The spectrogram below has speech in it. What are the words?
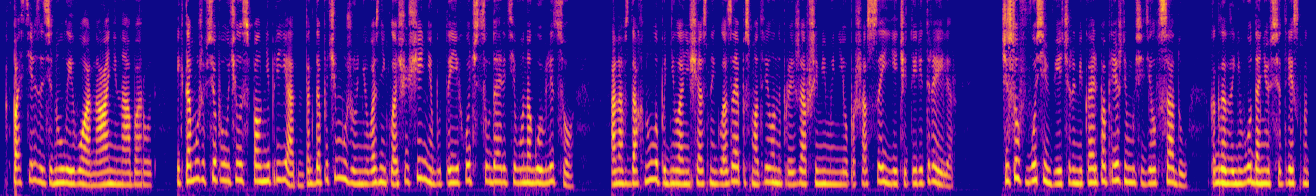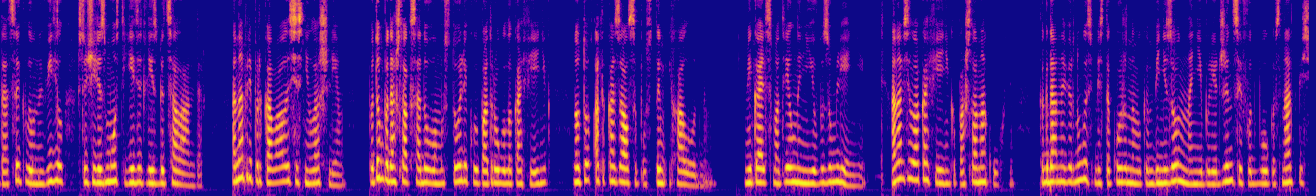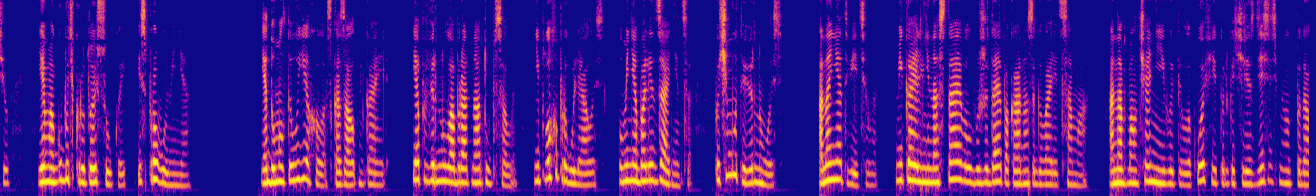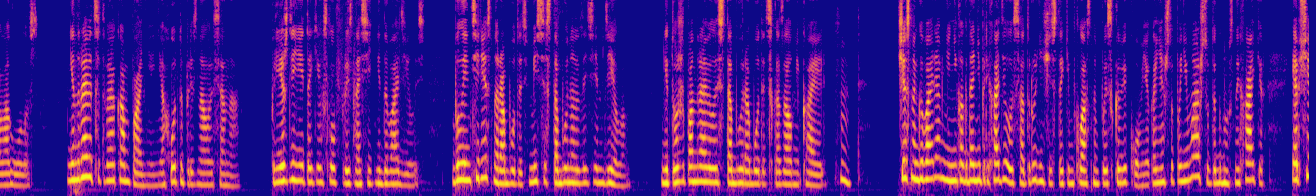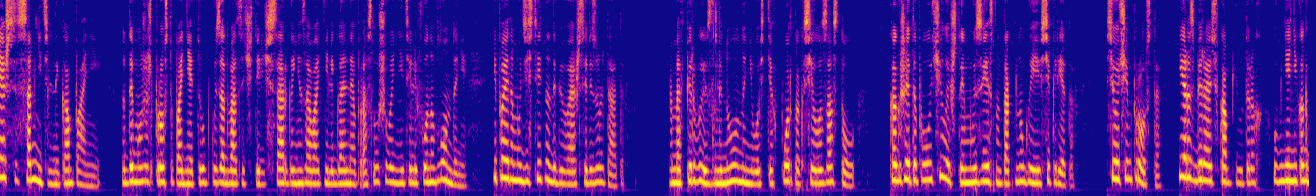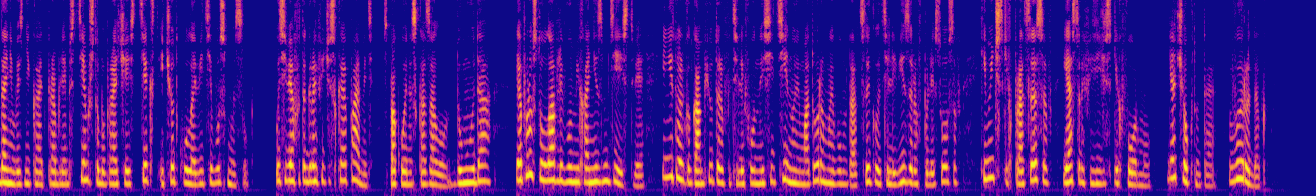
В постель затянула его она, а не наоборот — и к тому же все получилось вполне приятно. Тогда почему же у нее возникло ощущение, будто ей хочется ударить его ногой в лицо? Она вздохнула, подняла несчастные глаза и посмотрела на проезжавший мимо нее по шоссе Е4 трейлер. Часов в восемь вечера Микаэль по-прежнему сидел в саду. Когда до него донесся треск мотоцикла, он увидел, что через мост едет Лизбет Саландер. Она припарковалась и сняла шлем. Потом подошла к садовому столику и потрогала кофейник, но тот оказался пустым и холодным. Микаэль смотрел на нее в изумлении. Она взяла кофейник и пошла на кухню. Когда она вернулась, вместо кожаного комбинезона на ней были джинсы и футболка с надписью «Я могу быть крутой сукой. Испробуй меня». «Я думал, ты уехала», — сказал Микаэль. Я повернула обратно от Упсалы. Неплохо прогулялась. У меня болит задница. Почему ты вернулась?» Она не ответила. Микаэль не настаивал, выжидая, пока она заговорит сама. Она в молчании выпила кофе и только через десять минут подала голос. «Мне нравится твоя компания», — неохотно призналась она. Прежде ей таких слов произносить не доводилось. «Было интересно работать вместе с тобой над этим делом». «Мне тоже понравилось с тобой работать», — сказал Микаэль. «Хм. Честно говоря, мне никогда не приходилось сотрудничать с таким классным поисковиком. Я, конечно, понимаю, что ты гнусный хакер и общаешься с сомнительной компанией, но ты можешь просто поднять трубку и за 24 часа организовать нелегальное прослушивание телефона в Лондоне, и поэтому действительно добиваешься результатов. Она впервые взглянула на него с тех пор, как села за стол. Как же это получилось, что ему известно так много ее секретов? Все очень просто. Я разбираюсь в компьютерах, у меня никогда не возникает проблем с тем, чтобы прочесть текст и четко уловить его смысл. «У тебя фотографическая память», — спокойно сказал он. «Думаю, да. Я просто улавливаю механизм действия, и не только компьютеров и телефонной сети, но и мотора моего мотоцикла, телевизоров, пылесосов, химических процессов и астрофизических формул. Я чокнутая. Выродок».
